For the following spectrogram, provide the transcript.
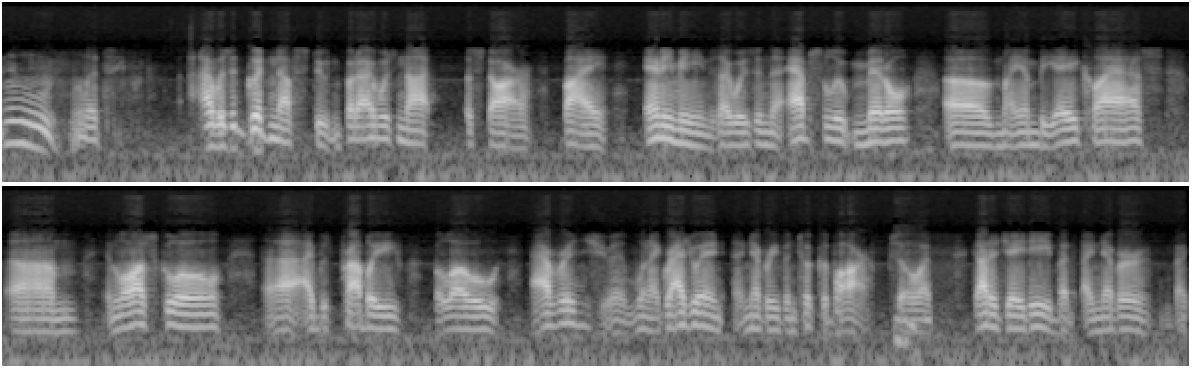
mm, let's see. I was a good enough student, but I was not a star by any means. I was in the absolute middle of my MBA class. Um, in law school, uh, I was probably below average. Uh, when I graduated, I never even took the bar. So mm-hmm. I got a JD, but I never I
